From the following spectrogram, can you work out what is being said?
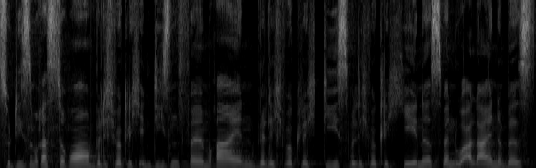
zu diesem Restaurant? Will ich wirklich in diesen Film rein? Will ich wirklich dies? Will ich wirklich jenes? Wenn du alleine bist,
